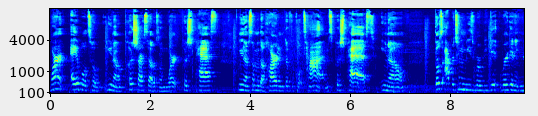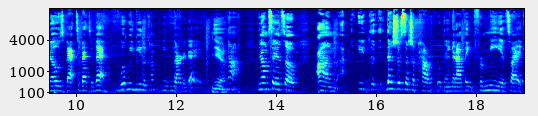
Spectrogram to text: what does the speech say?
weren't able to, you know, push ourselves and work, push past, you know, some of the hard and difficult times, push past, you know, those opportunities where we get we're getting no's back to back to back, will we be the company we are today? Yeah. Nah. You know what I'm saying? So, um, that's just such a powerful thing, and I think for me, it's like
